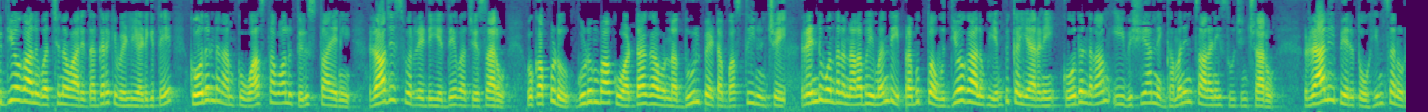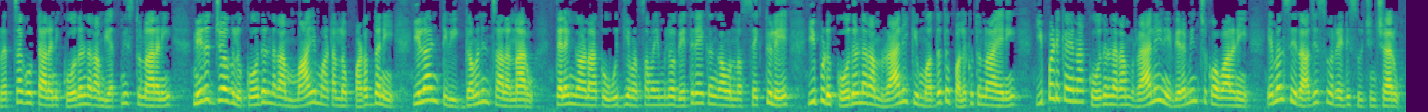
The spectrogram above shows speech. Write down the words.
ఉద్యోగాలు వచ్చిన వారి దగ్గరికి వెళ్ళి అడిగితే కోదండరాంకు వాస్తవాలు తెలుస్తాయని రాజేశ్వర్ రెడ్డి ఎద్దేవా చేశారు. ఒకప్పుడు గుడుంబాకు అడ్డాగా ఉన్న దూల్పేట బస్తీ నుంచే రెండు వందల నలభై మంది ప్రభుత్వ ఉద్యోగాలకు ఎంపికయ్యారని కోదండరాం ఈ విషయాన్ని గమనించాలని సూచించారు. ర్యాలీ పేరుతో హింసను రెచ్చగొట్టాలని కోదండరాం యత్నిస్తున్నారని నిరుద్యోగులు కోదండరాం మాయమాటల్లో పడొద్దని ఇలాంటివి గమనించాలన్నారు. తెలంగాణకు ఉద్యమ సమయంలో వ్యతిరేకంగా ఉన్న శక్తులే ఇప్పుడు కోదండరాం ర్యాలీకి మద్దతు పలుకుతున్నాయని ఇప్పటికైనా కోదండరాం ర్యాలీని విరమించుకోవాలని ఎమ్మెల్సీ రాజేశ్వరరెడ్డి సూచించారు.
